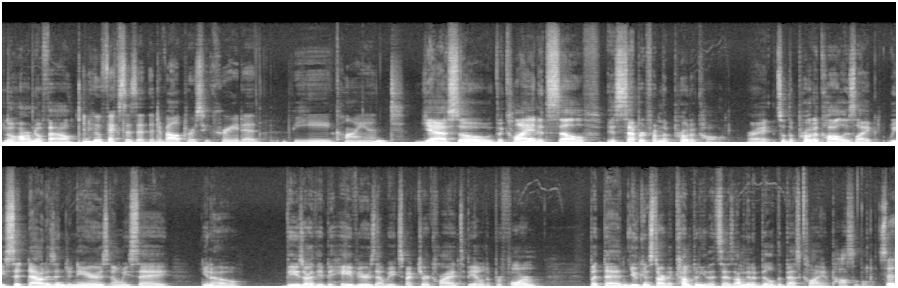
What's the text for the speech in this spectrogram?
no harm, no foul. And who fixes it? The developers who created the client? Yeah, so the client itself is separate from the protocol, right? So the protocol is like we sit down as engineers and we say, you know, these are the behaviors that we expect your client to be able to perform. But then you can start a company that says, I'm going to build the best client possible. So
